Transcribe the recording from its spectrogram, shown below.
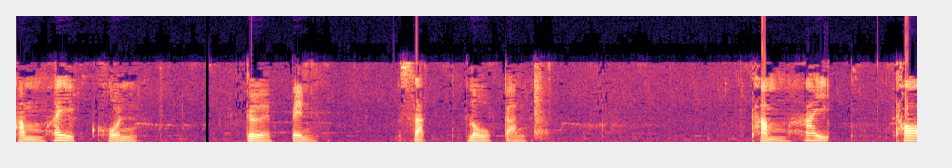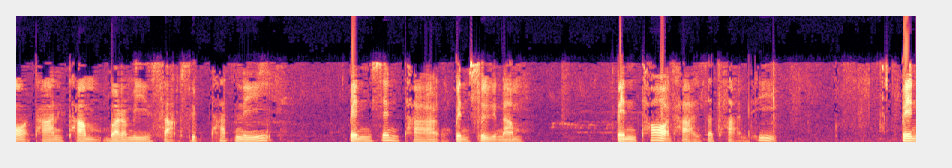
ทำให้คนเกิดเป็นสัตว์โลกัน ทำให้ท่อทานธรรมบารมีสามสิบทัศนี้ เป็นเส้นทางเป็นสื่อนำเป็นท่อทานสถานที่ เป็น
